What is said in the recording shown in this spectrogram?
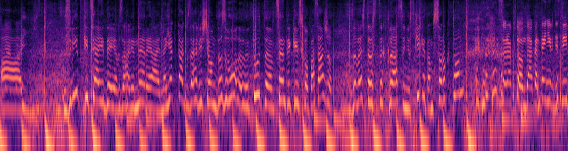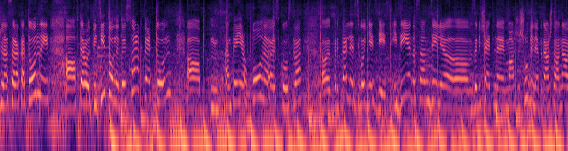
А, Звідки ця ідея взагалі нереальна? Як так взагалі, що вам дозволили тут, е, в центрі Київського пасажу, завести ось цих красенів? Скільки там? 40 тонн? 40 тонн, да, контейнер действительно 40-тонный, а, второй 5 тонны, то есть 45 тонн а, м, контейнеров полного искусства а, представлена сегодня здесь. Идея, на самом деле, а, замечательная Маши Шубиной, потому что она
